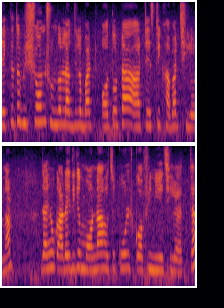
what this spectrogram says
দেখতে তো ভীষণ সুন্দর লাগছিল বাট অতটা টেস্টি খাবার ছিল না। যাই হোক, আর এইদিকে মনা হচ্ছে কোল্ড কফি নিয়েছিল একটা।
